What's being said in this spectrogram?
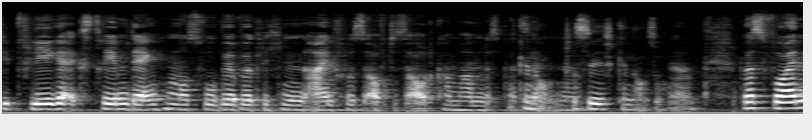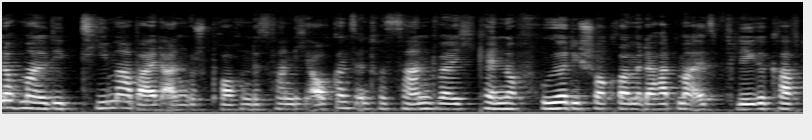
die Pflege extrem denken muss, wo wir wirklich einen Einfluss auf das Outcome haben des Patienten. Genau, das sehe ich genauso. Du hast vorhin nochmal die Teamarbeit angesprochen. Das fand ich auch ganz interessant, weil ich kenne noch früher die Schockräume, da hat man als Pflegekraft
